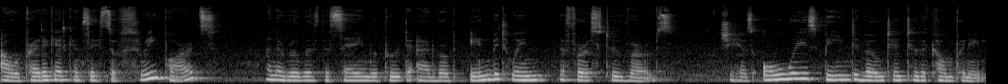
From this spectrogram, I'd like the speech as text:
Our predicate consists of three parts, and the rule is the same. We put the adverb in between the first two verbs. She has always been devoted to the company.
